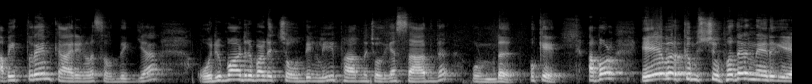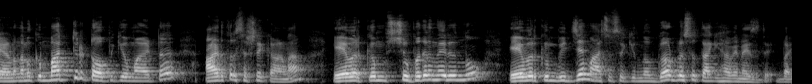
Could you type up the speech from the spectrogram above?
അപ്പോൾ ഇത്രയും കാര്യങ്ങൾ ശ്രദ്ധിക്കുക. ഒരുപാട് ഒരുപാട് ചോദ്യങ്ങൾ ഈ ഭാഗത്ത് ചോദിക്കാൻ സാധ്യത ഉണ്ട്. ഓക്കെ. അപ്പോൾ ഏവർക്കും ശുഭദിനം നേരുകയാണ്. നമുക്ക് മറ്റൊരു ടോപ്പിക്കുമായിട്ട് അടുത്തൊരു സെഷനിൽ കാണാം. ഏവർക്കും ശുഭദിനം നേരുന്നു. ഏവർക്കും വിജയം ആശംസിക്കുന്നു. God bless you thank you have a nice day bye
